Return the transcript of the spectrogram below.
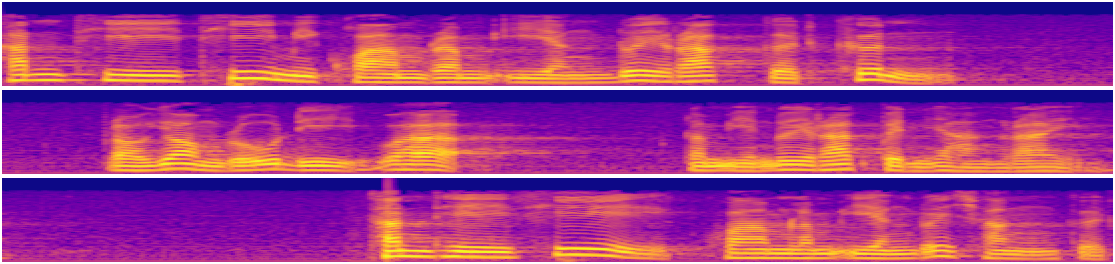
ทันทีที่มีความรำเอียงด้วยรักเกิดขึ้น เราย่อมรู้ดีว่ารำเอียงด้วยรักเป็นอย่างไร ทันทีที่ความลำเอียงด้วยชังเกิด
